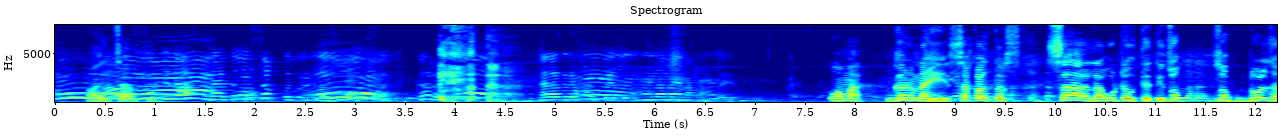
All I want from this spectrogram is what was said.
दिवस सपकत ह्याला झोपवलं. खरं. ह्याला तरी हाणता येतं, ह्याला नाही ना हाणता येत. ओमा घर नाही. सकाळ तर सहाला उठवते ती. झोप झोप डोळ जा.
